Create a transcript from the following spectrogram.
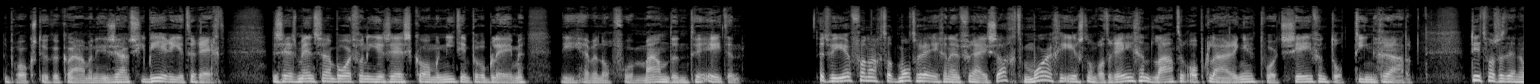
De brokstukken kwamen in Zuid-Siberië terecht. De zes mensen aan boord van ISS komen niet in problemen. Die hebben nog voor maanden te eten. Het weer, vannacht wat motregen en vrij zacht. Morgen eerst nog wat regen, later opklaringen. Het wordt 7 tot 10 graden. Dit was het NO.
